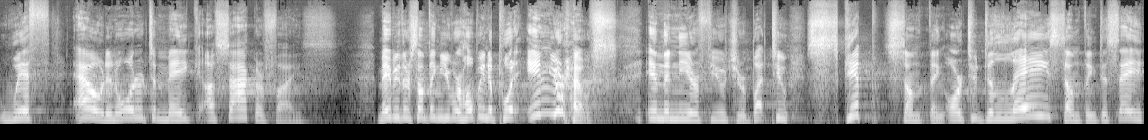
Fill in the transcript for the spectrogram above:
without in order to make a sacrifice. Maybe there's something you were hoping to put in your house in the near future, but to skip something or to delay something to say,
